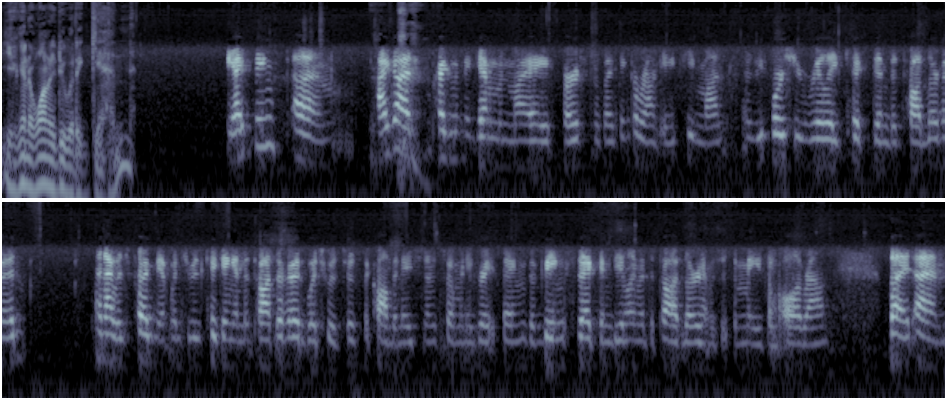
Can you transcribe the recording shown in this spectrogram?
You're going to want to do it again? I think um, I got pregnant again when my first was, I think, around 18 months. It was before she really kicked into toddlerhood. And I was pregnant when she was kicking into toddlerhood, which was just a combination of so many great things of being sick and dealing with the toddler, and it was just amazing all around. But um,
